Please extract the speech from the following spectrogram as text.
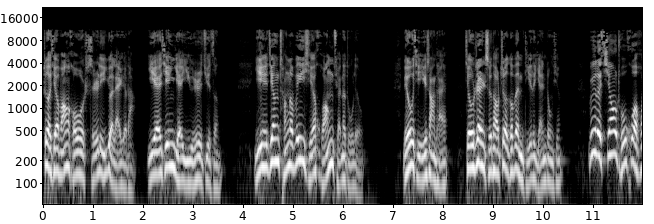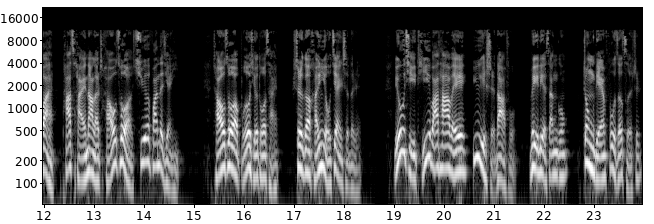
这些王侯实力越来越大，野心也与日俱增。已经成了威胁皇权的毒瘤。刘启一上台就认识到这个问题的严重性，为了消除祸患，他采纳了晁错、削藩的建议。晁错博学多才，是个很有见识的人。刘启提拔他为御史大夫，位列三公，重点负责此事。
